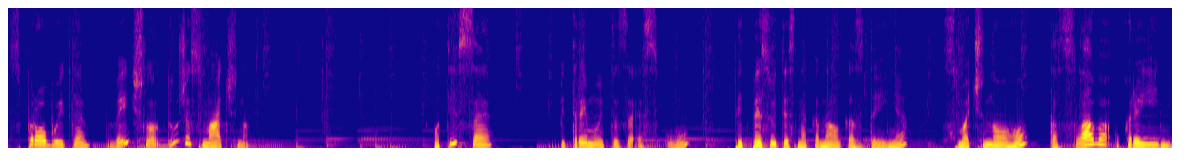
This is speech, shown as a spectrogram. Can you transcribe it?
Спробуйте. Вийшло дуже смачно. От і все. Підтримуйте ЗСУ, підписуйтесь на канал Газдиня. Смачного та слава Україні!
